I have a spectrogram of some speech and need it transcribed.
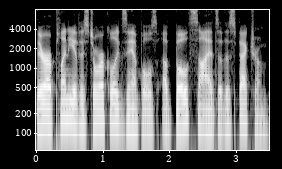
There are plenty of historical examples of both sides of the spectrum.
